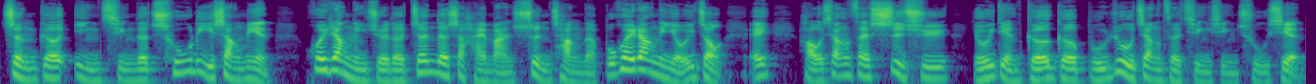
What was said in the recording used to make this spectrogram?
整个引擎的出力上面会让你觉得真的是还蛮顺畅的，不会让你有一种诶好像在市区有一点格格不入这样子的情形出现。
